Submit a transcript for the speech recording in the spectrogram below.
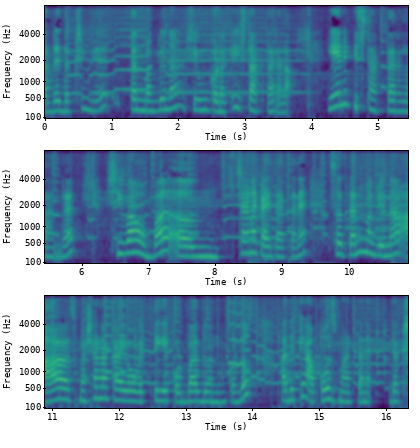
ಆದರೆ ದಕ್ಷಿಣ್ಗೆ ತನ್ನ ಮಗಳನ್ನ ಶಿವನ್ ಕೊಡೋಕ್ಕೆ ಇಷ್ಟ ಆಗ್ತಾ ಇರಲ್ಲ. ಏನಕ್ಕೆ ಇಷ್ಟ ಆಗ್ತಾ ಇರಲ್ಲ ಅಂದರೆ, ಶಿವ ಒಬ್ಬ ಶರಣ ಕಾಯ್ತಾ ಇರ್ತಾನೆ. ಸೊ ತನ್ನ ಮಗಳನ್ನ ಆ ಸ್ಮಶಾನ ಕಾಯೋ ವ್ಯಕ್ತಿಗೆ ಕೊಡಬಾರ್ದು ಅಂದ್ಕೊಂಡು ಅದಕ್ಕೆ ಅಪೋಸ್ ಮಾಡ್ತಾನೆ ದಕ್ಷ.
